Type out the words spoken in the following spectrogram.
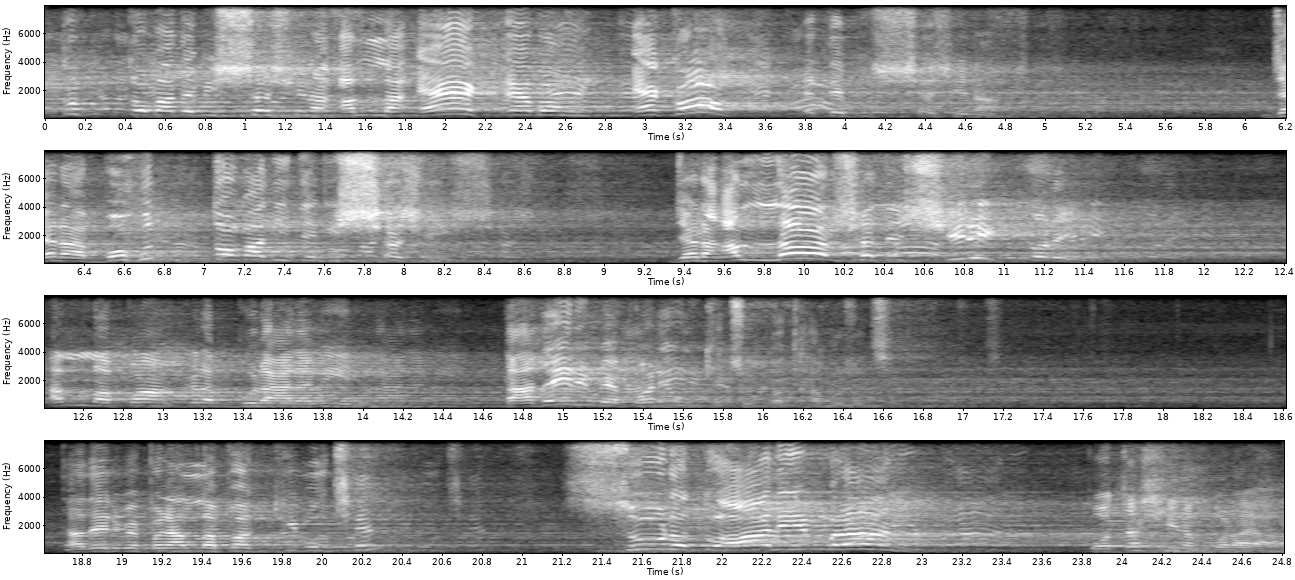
একত্ববাদে বিশ্বাসী না, আল্লাহ এক এবং একক, এতে বিশ্বাসী না। যারা বহুত্ববাদীতে বিশ্বাসী, যারা আল্লাহর সাথে শিরিক করে, আল্লাহ পাক রব্বুল আলামিন তাদের ব্যাপারেও কিছু কথা বলেছে তাদের ব্যাপারে আল্লাহ পাক কি বলছেন? সূরাত আল ইমরান 85 নম্বর আয়াত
